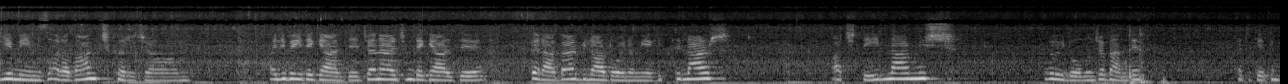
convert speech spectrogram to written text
Yemeğimizi aradan çıkaracağım. Ali Bey de geldi. Caner'cim de geldi. Beraber bilardo oynamaya gittiler. Aç değillermiş. Öyle olunca ben de hadi dedim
